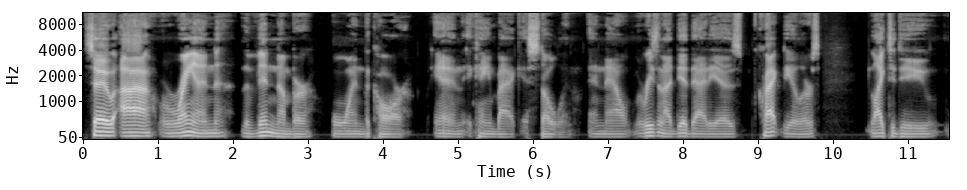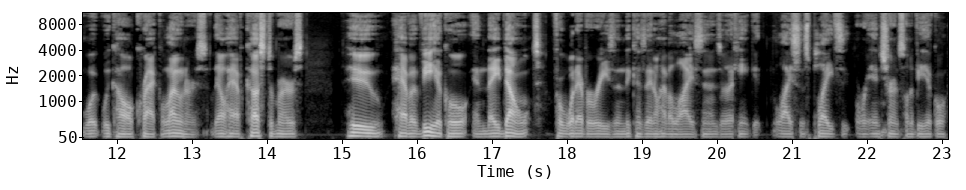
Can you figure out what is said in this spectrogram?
So I ran the VIN number on the car and it came back as stolen. And now the reason I did that is crack dealers like to do what we call crack loaners. They'll have customers who have a vehicle and they don't for whatever reason because they don't have a license or they can't get license plates or insurance on a vehicle.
